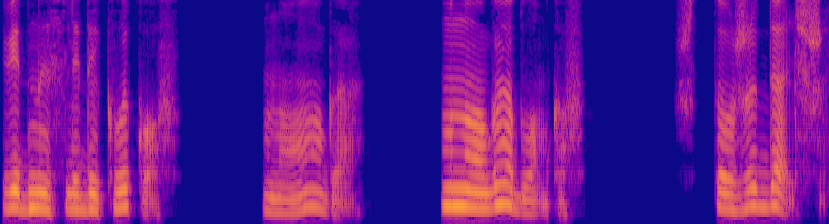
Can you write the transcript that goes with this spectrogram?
Видны следы клыков. Много, много обломков. Что же дальше?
